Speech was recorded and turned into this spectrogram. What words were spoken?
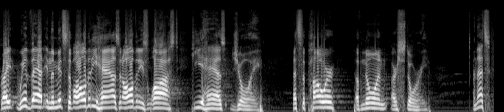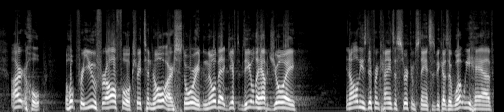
right? With that, in the midst of all that he has and all that he's lost, he has joy. That's the power of knowing our story. And that's our hope. A hope for you, for all folks, right? To know our story, to know that gift, to be able to have joy in all these different kinds of circumstances because of what we have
